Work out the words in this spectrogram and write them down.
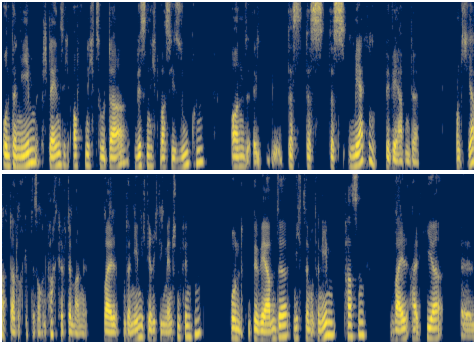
Unternehmen stellen sich oft nicht so dar, wissen nicht, was sie suchen. Und äh, das, das, das merken Bewerbende. Und ja, dadurch gibt es auch einen Fachkräftemangel, weil Unternehmen nicht die richtigen Menschen finden und Bewerbende nicht zu einem Unternehmen passen, weil halt hier äh,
